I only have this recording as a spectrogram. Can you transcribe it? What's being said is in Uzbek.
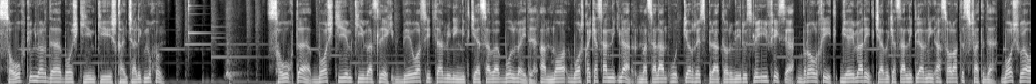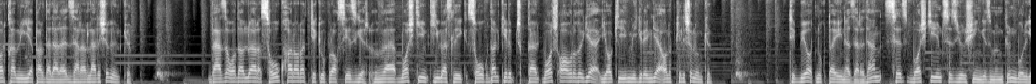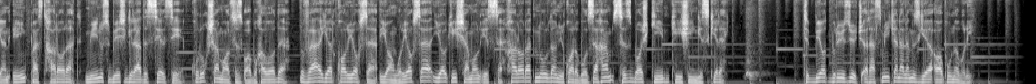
Sovuq kunlarda bosh kiyim kiyish qanchalik muhim? Sovuqda bosh kiyim kiymaslik bevosita meningitga sabab bo'lmaydi, ammo boshqa kasalliklar, masalan, o'tkir respirator virusli infeksiya, bronxit, geymarit kabi kasalliklarning asorati sifatida bosh va orqa miya pardalari zararlanishi mumkin. Ba'zi odamlar sovuq haroratga ko'proq sezgir va bosh kiyim kiymaslik sovuqdan kelib chiqqan bosh og'rig'iga yoki migrenga olib kelishi mumkin. Tibbiyot nuqtai nazaridan siz bosh kiyimsiz yurishingiz mumkin bo'lgan eng past harorat -5 gradus Selsiy quruq shamolsiz ob-havoda va agar qor yog'sa, yomg'ir yog'sa yoki shamol essa, harorat 0 dan yuqori bo'lsa ham siz bosh kiyim kiyishingiz kerak. Tibbiyot 103 rasmiy kanalimizga obuna bo'ling.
